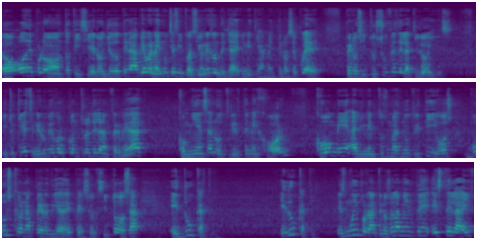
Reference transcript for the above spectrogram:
o, o de pronto te hicieron yodoterapia. Bueno, hay muchas situaciones donde ya definitivamente no se puede. Pero si tú sufres de la tiroides, y tú quieres tener un mejor control de la enfermedad, comienza a nutrirte mejor, come alimentos más nutritivos, busca una pérdida de peso exitosa, edúcate, edúcate. Es muy importante, no solamente este live,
